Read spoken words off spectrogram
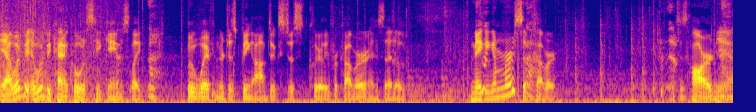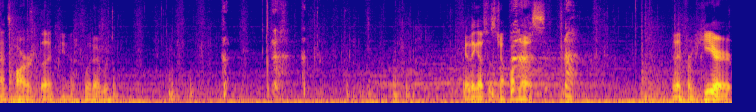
Yeah, it would be it would be kind of cool to see games like move away from there just being objects just clearly for cover instead of making immersive cover. Which is hard, yeah, it's hard, but you know, whatever. Okay, I think I was supposed to jump on this. And then from here,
